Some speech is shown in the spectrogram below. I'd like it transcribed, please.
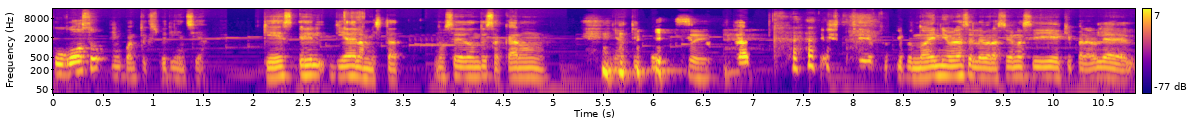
jugoso en cuanto a experiencia, que es el Día de la Amistad. No sé de dónde sacaron sí. Este, porque pues, no hay ni una celebración así equiparable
